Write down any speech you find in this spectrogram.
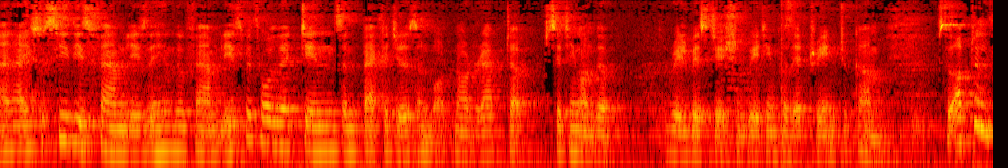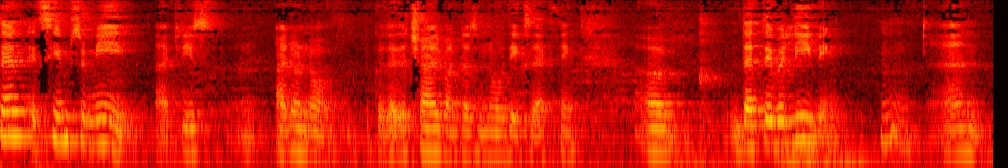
and I used to see these families, the Hindu families, with all their tins and packages and whatnot wrapped up, sitting on the railway station waiting for their train to come. So up till then, it seems to me, at least, I don't know, because as a child one doesn't know the exact thing, uh, that they were leaving. Hmm. And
